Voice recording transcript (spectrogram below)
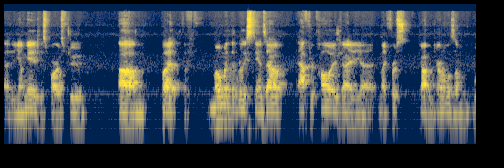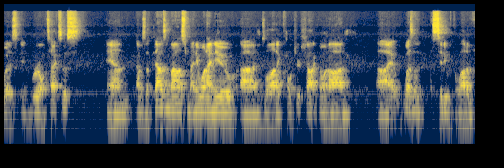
at a young age as far as food. Um, but the moment that really stands out after college, I uh, my first job in journalism was in rural Texas, and I was a thousand miles from anyone I knew. Uh, there was a lot of culture shock going on. Uh, it wasn't a city with a lot of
